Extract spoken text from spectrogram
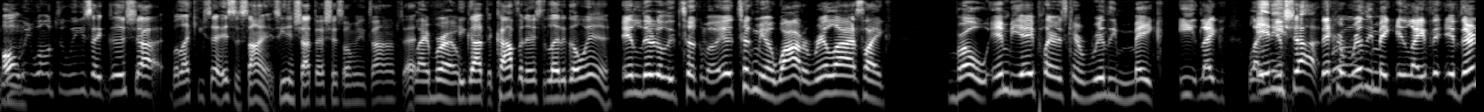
all Mm. we want to. We can say good shot, but like you said, it's a science. He didn't shot that shit so many times. That Like, bro, he got the confidence to let it go in. it literally took me it took me a while to realize like bro nba players can really make eat like like Any if- shot, they bro. can really make it like if, if they're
